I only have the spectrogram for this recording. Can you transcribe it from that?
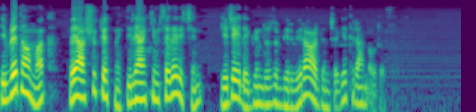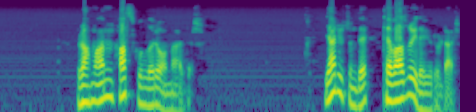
İbret almak veya şükretmek dileyen kimseler için gece ile gündüzü birbiri ardınca getiren O'dur. Rahman'ın has kulları onlardır. Yeryüzünde tevazu ile yürürler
